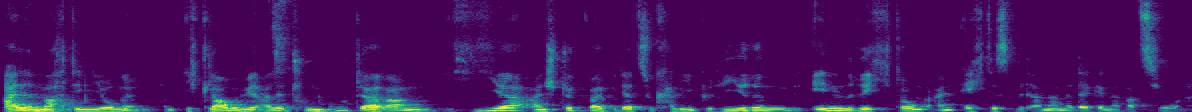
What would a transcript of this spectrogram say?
alle macht den Jungen. Und ich glaube, wir alle tun gut daran, hier ein Stück weit wieder zu kalibrieren in Richtung ein echtes Miteinander der Generationen.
